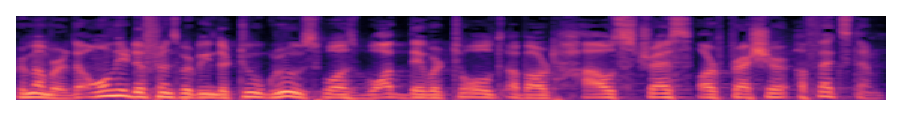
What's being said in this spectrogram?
Remember, the only difference between the two groups was what they were told about how stress or pressure affects them.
